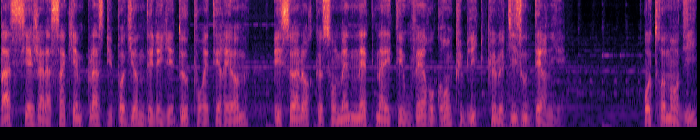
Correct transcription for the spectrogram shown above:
Base siège à la cinquième place du podium des 2 pour Ethereum, et ce alors que son mainnet n'a été ouvert au grand public que le 10 août dernier. Autrement dit,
